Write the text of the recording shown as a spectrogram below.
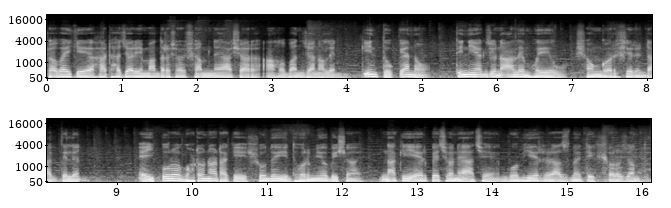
সবাইকে হাটহাজারি মাদ্রাসার সামনে আসার আহ্বান জানালেন। কিন্তু কেন? তিনি একজন আলেম হয়েও সংঘর্ষের ডাক দিলেন। এই পুরো ঘটনাটা কি শুধুই ধর্মীয় বিষয়, নাকি এর পেছনে আছে গভীর রাজনৈতিক ষড়যন্ত্র।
